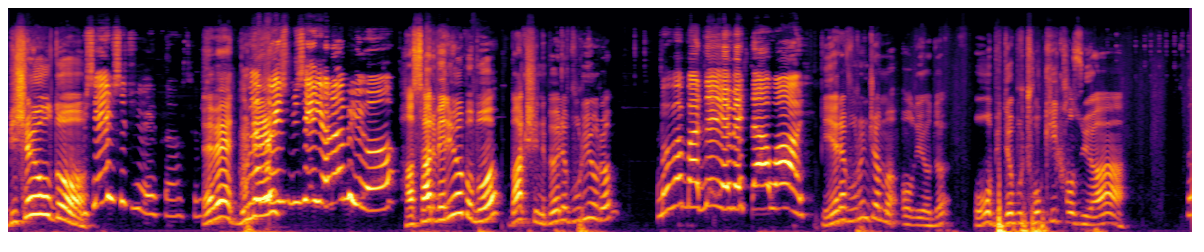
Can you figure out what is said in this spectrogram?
Bir şey oldu. Bir şey ekransı. Evet bu Bu ne? hiçbir şey yaramıyor. Hasar veriyor mu bu? Bak şimdi böyle vuruyorum. Baba bende yemekler var. Bir yere vurunca mı oluyordu? Oo bir de bu çok iyi kazıyor ha. Bu.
